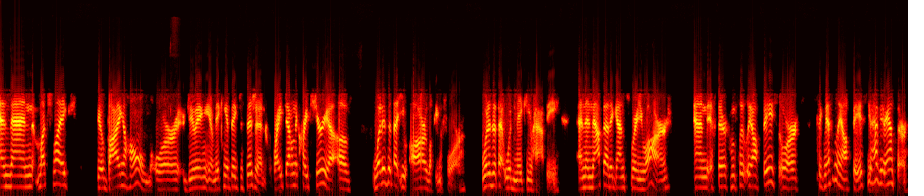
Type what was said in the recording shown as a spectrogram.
And then much like you know, buying a home or doing, you know, making a big decision, write down the criteria of what is it that you are looking for? What is it that would make you happy? And then map that against where you are. And if they're completely off base or significantly off base, you have your answer.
